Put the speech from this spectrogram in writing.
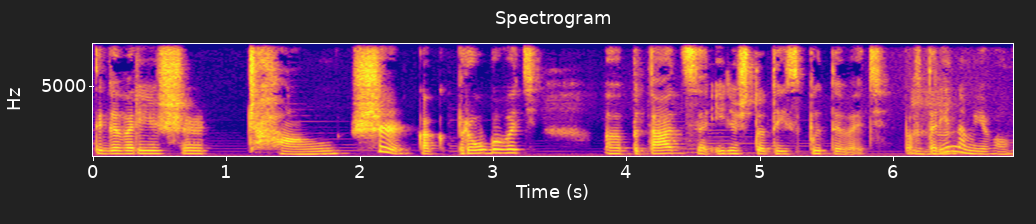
Ты говоришь э, «чангши», как пробовать, э, пытаться или что-то испытывать. Повтори нам его.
